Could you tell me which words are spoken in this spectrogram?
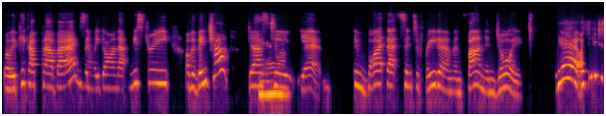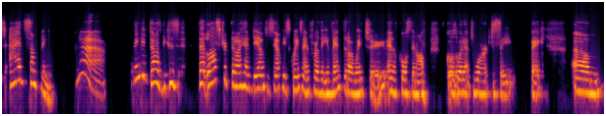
where we pick up our bags and we go on that mystery of adventure just yeah. to yeah invite that sense of freedom and fun and joy yeah, I think it just adds something. Yeah. I think it does because that last trip that I had down to Southeast Queensland for the event that I went to, and of course, then I, of course, I went out to Warwick to see Beck. Um,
